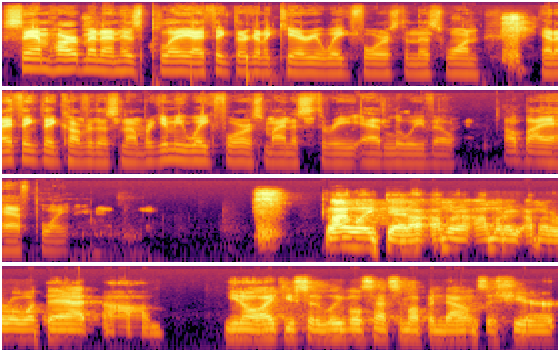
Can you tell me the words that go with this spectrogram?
Sam Hartman and his play, I think they're going to carry Wake Forest in this one, and I think they cover this number. Give me Wake Forest minus three at Louisville. I'll buy a half point. I like that. I, am gonna I'm gonna I'm gonna roll with that. Um, you know, like you said, Louisville's had some up and downs this year.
